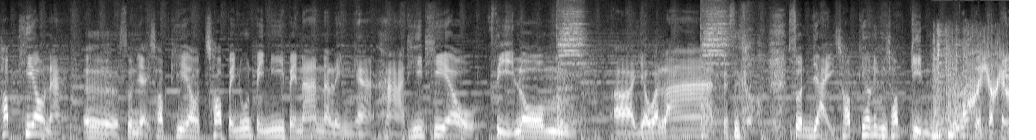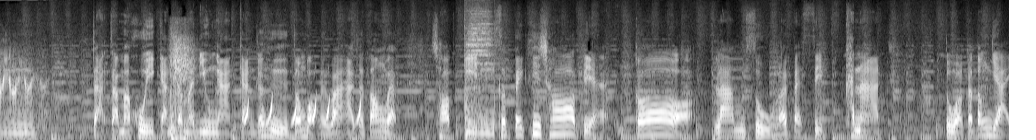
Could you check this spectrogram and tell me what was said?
ชอบเที่ยวนะ เออ ส่วนใหญ่ชอบเที่ยว ชอบไปนู่นไปนี่ไปนั่นอะไรเงี้ย หาที่เที่ยว สีลมเยาวราชไปซื้อส่วนใหญ่ชอบเที่ยวนี่คือชอบกิน ถ้าเกิดจะเป็นจะจะมาคุยกันจะมาดีลงานกันก็คือต้องบอกเลยว่าอาจจะต้องแบบ ชอบกิน สเปคที่ชอบเนี่ยก็ลำสูง 180 ขนาดตัวก็ต้องใหญ่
